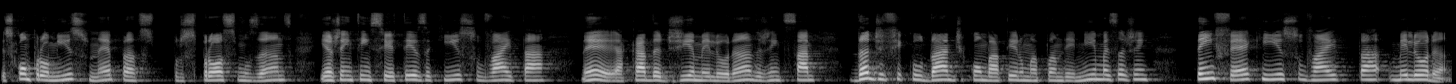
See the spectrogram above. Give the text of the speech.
esse compromisso né, para, para os próximos anos e a gente tem certeza que isso vai estar tá, né, a cada dia melhorando. A gente sabe da dificuldade de combater uma pandemia, mas a gente tem fé que isso vai estar tá melhorando.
